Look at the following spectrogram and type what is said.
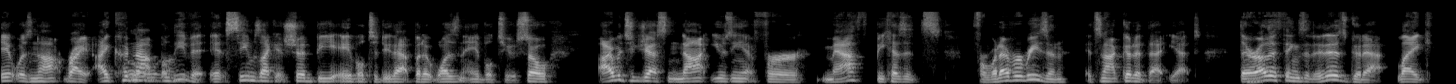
it was not right. I could not Oh. believe it. It seems like it should be able to do that, but it wasn't able to. So I would suggest not using it for math because it's, for whatever reason, it's not good at that yet. There are other things that it is good at, like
